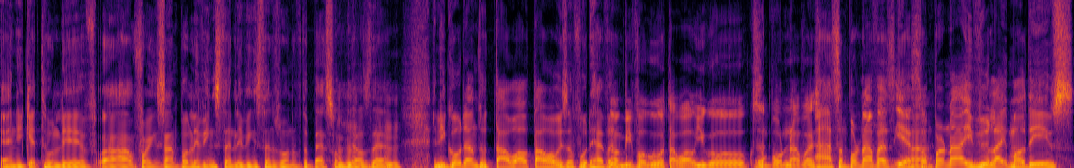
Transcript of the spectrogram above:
and you get to live. Uh, for example, Livingston. Livingston is one of the best hotels there, and you go down to Tawau. Tawau is a food heaven. no, before go to Tawau you go Sempurna first Ah, Sampurna first. Yes, ah. Sampurna. If you like Maldives,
